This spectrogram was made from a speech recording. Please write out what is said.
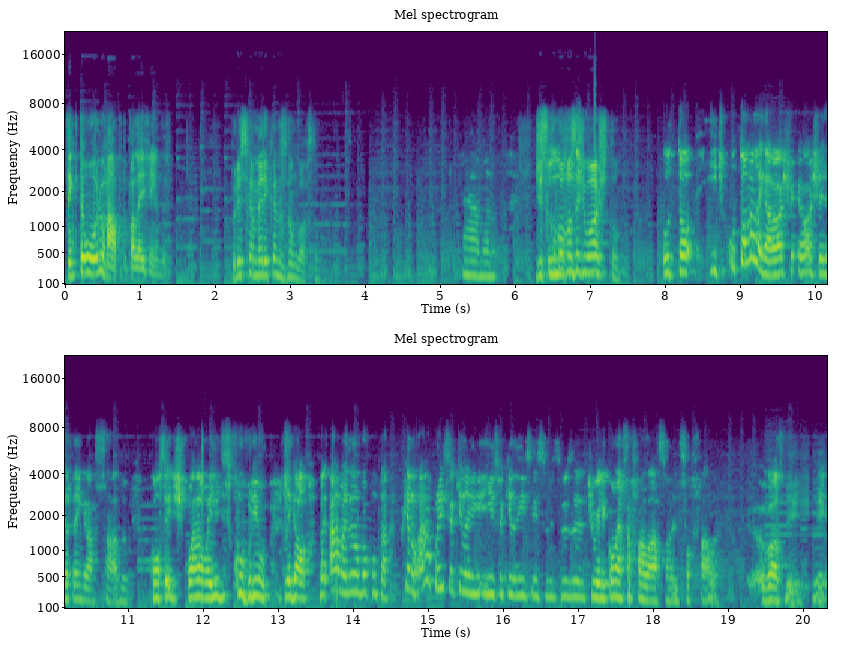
tem que ter um olho rápido pra legenda. Por isso que americanos não gostam. ah, mano. Desculpa E- você de Washington. O, to... e, tipo, o Tom é legal, eu acho, eu acho ele até engraçado. O conceito de, tipo, ah, não, ele descobriu, legal. Mas, ah, mas eu não vou contar. Por que não? Ah, por isso, aquilo, isso, aquilo, isso, isso, isso, isso. Tipo, ele começa a falar só, ele só fala. Eu gosto dele. E, Ele é e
